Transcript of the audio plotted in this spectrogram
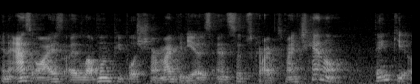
and as always, I love when people share my videos and subscribe to my channel. Thank you.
